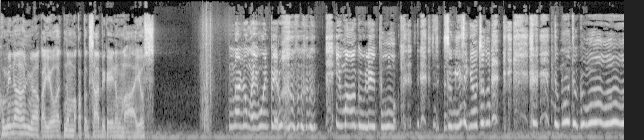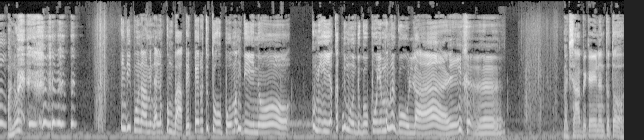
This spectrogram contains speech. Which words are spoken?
huminahon nga kayo at nang makapagsabi kayo ng maayos? Manong ewan pero yung mga gulay po sumisingaw tsaka tumutugo. Ano? Hindi po namin alam kung bakit pero totoo po, Mang Dino. Umiiyak at dumudugo po yung mga gulay. Magsabi kayo ng totoo.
